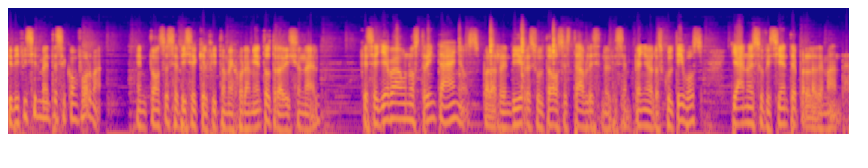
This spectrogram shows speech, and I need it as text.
que difícilmente se conforma. Entonces se dice que el fitomejoramiento tradicional que se lleva unos 30 años para rendir resultados estables en el desempeño de los cultivos, ya no es suficiente para la demanda.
